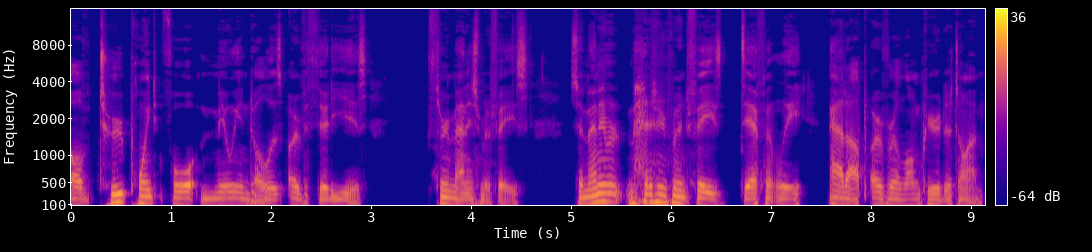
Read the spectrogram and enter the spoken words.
of $2.4 million over 30 years through management fees. So management, management fees definitely add up over a long period of time.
